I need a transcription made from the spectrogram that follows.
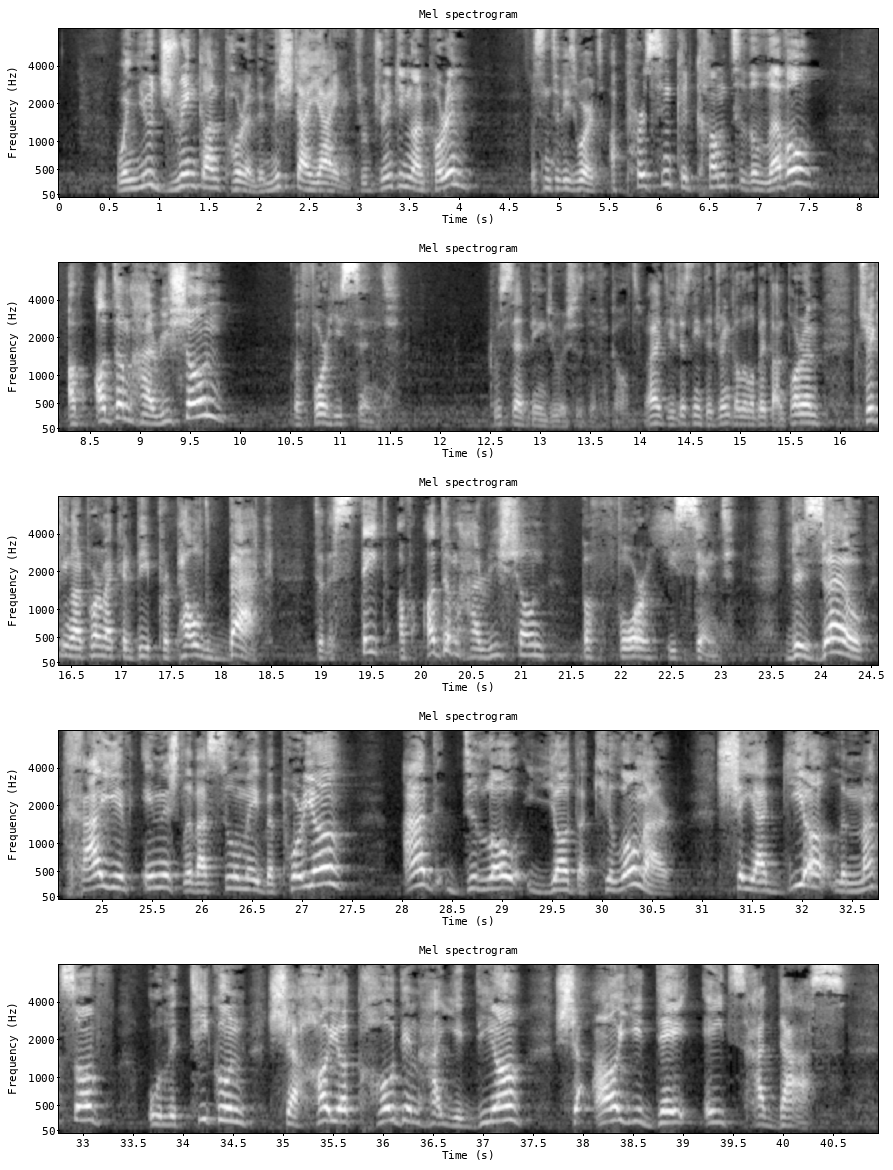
when you drink on Purim, the Mishtayayin, through drinking on Purim, listen to these words. A person could come to the level of Adam Harishon before he sinned. Who said being Jewish is difficult, right? You just need to drink a little bit on Purim. Drinking on Purim, I could be propelled back to the state of Adam Harishon before he sinned. V'zeu chayiv inish levasume bepurya ad dilo yoda. Kilomar sheyagia lematzov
